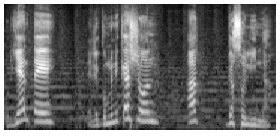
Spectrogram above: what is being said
kuryente, telekomunikasyon at gasolina.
